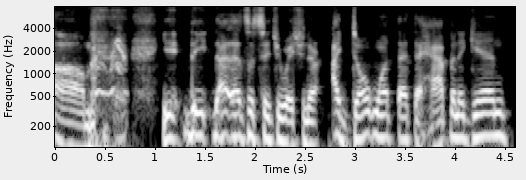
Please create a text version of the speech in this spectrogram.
um, the, that, that's a situation there. I don't want that to happen again.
